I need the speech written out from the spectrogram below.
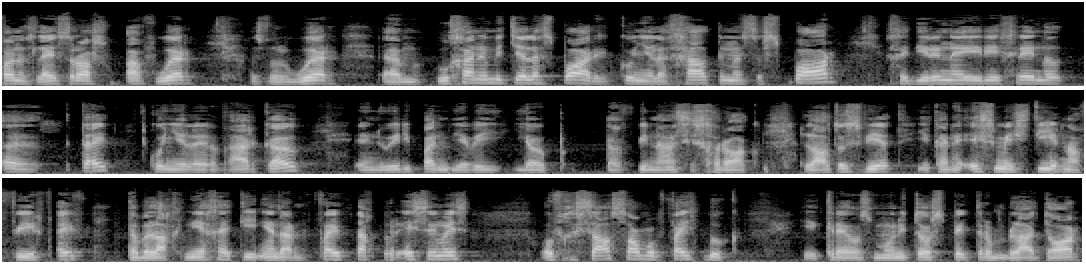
van ons luisteraars af hoor. Ons wil hoor, ehm um, hoe gaan dit met julle spaar? Kon julle geld ten minste spaar gedurende hierdie grendel uh, tyd? Kon jy hulle werk hou en hoe die pandemie jou finansies geraak. Laat ons weet, jy kan 'n SMS stuur na 45889 teen R1.50 per SMS of gesels saam op Facebook. Jy kry ons Monitor Spectrum blad daar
